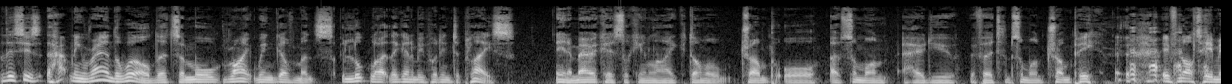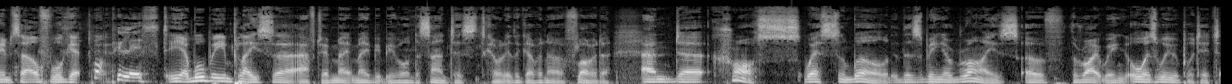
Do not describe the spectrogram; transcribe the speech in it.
This is happening around the world that some more right wing governments look like they're going to be put into place. In America, it's looking like Donald Trump or uh, someone, how do you refer to them? Someone Trumpy. if not him himself, will get. Populist. Yeah, we'll be in place uh, after him. May- Maybe it'll be Ron DeSantis, currently the governor of Florida. And uh, across Western world, there's been a rise of the right wing, or as we would put it,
